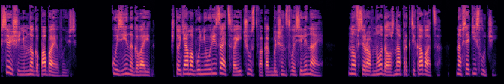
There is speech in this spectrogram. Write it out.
Все еще немного побаиваюсь. Кузина говорит, что я могу не урезать свои чувства, как большинство селенаи, но все равно должна практиковаться, на всякий случай.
